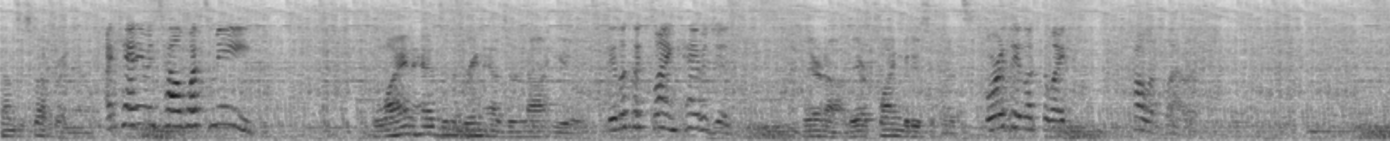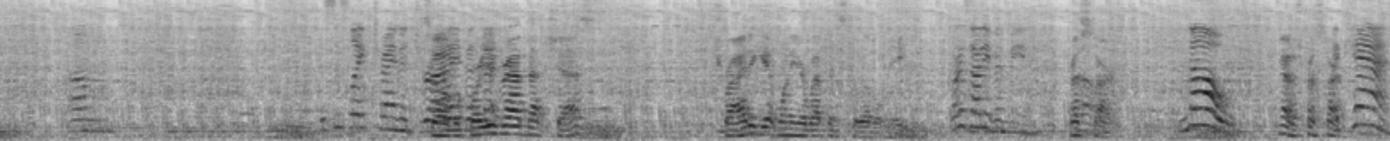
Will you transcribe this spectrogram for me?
Tons of stuff right now. I can't even tell what's me. The lion heads and the green heads are not you. They look like flying cabbages, They're not. They are flying Medusa heads. or they look like cauliflower. Um, this is like trying to drive. So before you that- grab that chest, try to get one of your weapons to level 8. What does that even mean? Press Oh. start. No, No, just press start. I can't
